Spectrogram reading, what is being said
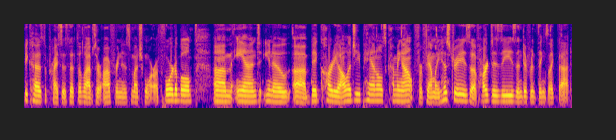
because the prices that the labs are offering is much more affordable. Um, and you know, uh, big cardiology panels coming out for family histories of heart disease and different things like that.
